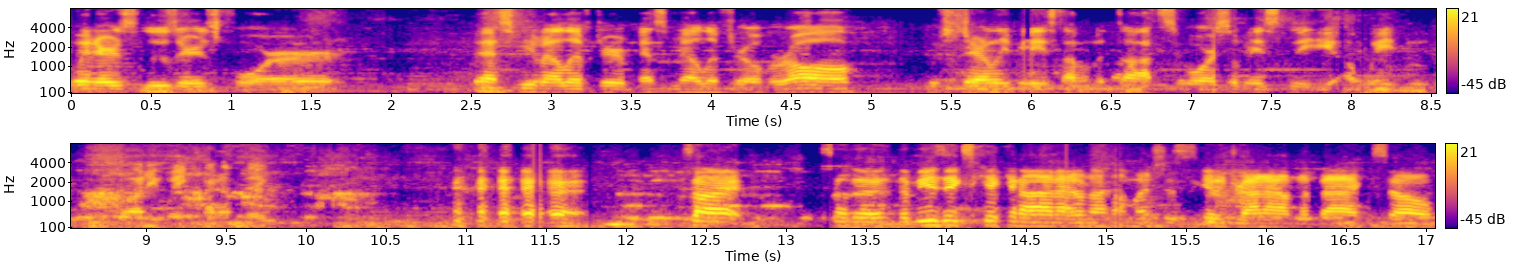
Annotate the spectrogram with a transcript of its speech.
winners, losers for best female lifter, best male lifter overall, which is generally based off of a dot score. So basically, a weight and body weight kind of thing. Sorry. So the, the music's kicking on. I don't know how much this is going to drown out in the back. So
